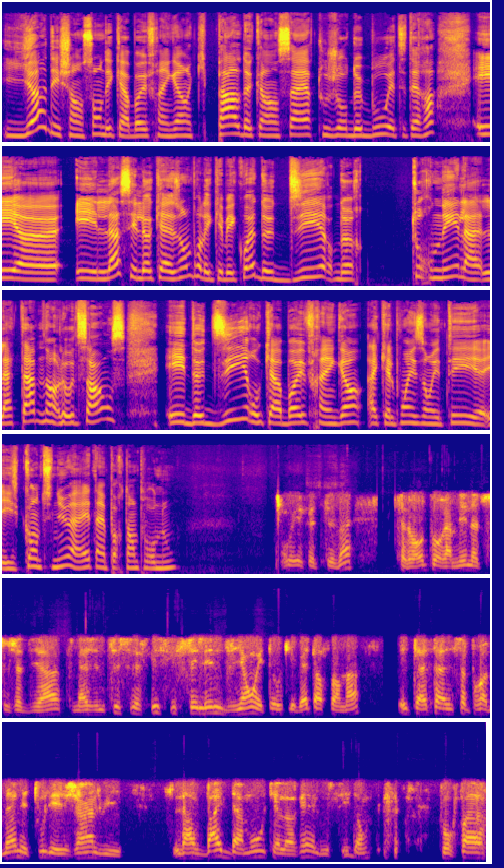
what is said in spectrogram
il y a des chansons des Cowboys fringants qui parle de cancer, toujours debout, etc. Et, euh, et là, c'est l'occasion pour les Québécois de dire, de tourner la, table dans l'autre sens et de dire aux cowboys fringants à quel point ils ont été et ils continuent à être importants pour nous. Oui, effectivement. C'est drôle pour ramener notre sujet d'hier. T'imagines-tu, si Céline Dion était au Québec en ce moment et qu'elle se promène et tous les gens lui. La bête d'amour qu'elle aurait, elle aussi. Donc, pour faire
